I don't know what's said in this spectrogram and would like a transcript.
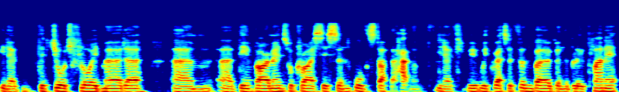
you know the George Floyd murder, um, uh, the environmental crisis, and all the stuff that happened, you know, th- with Greta Thunberg and the Blue Planet.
